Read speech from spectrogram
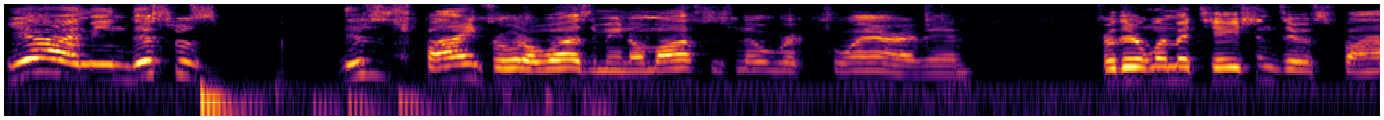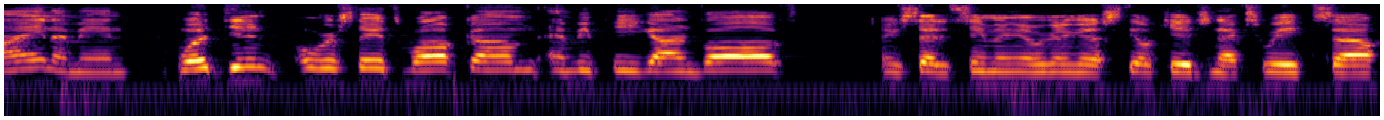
Yeah, I mean, this was this was fine for what it was. I mean, Omos is no Ric Flair. I mean, for their limitations, it was fine. I mean, what didn't overstay its welcome. MVP got involved. Like you said, it seemingly we're going to get a steel cage next week. So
